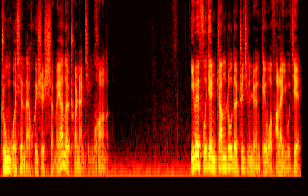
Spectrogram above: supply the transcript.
中国现在会是什么样的传染情况呢？一位福建漳州的知情人给我发来邮件，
